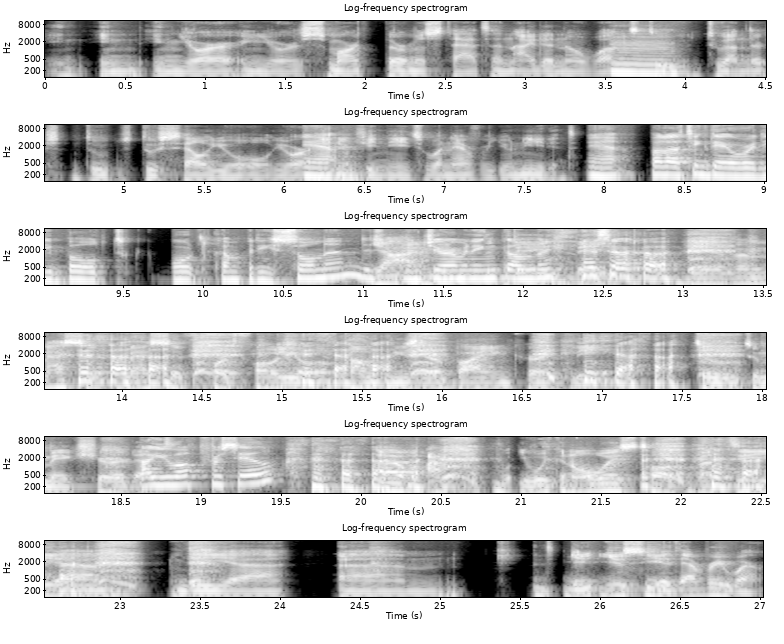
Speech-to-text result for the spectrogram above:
in in, in your in your smart thermostat and I don't know what to Mm. to under to to sell you all your Yeah. energy needs whenever you need it. Yeah, but I think they already bought bought company Sonnen, this I a mean, German they- company. They, So- they have a massive massive portfolio of companies they're buying currently yeah. to to make sure that Are you up for sale? uh, well, I- we can always talk, but the um, the uh, um, you, you see it everywhere.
